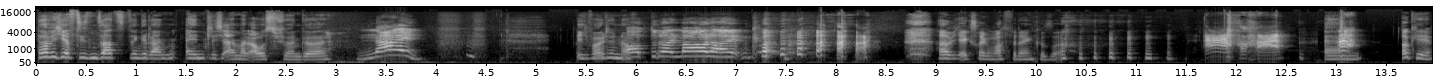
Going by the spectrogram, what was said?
darf ich jetzt diesen Satz, den Gedanken endlich einmal ausführen, Girl? Nein! Ich wollte noch, Ob du dein Maul halten kannst. Habe ich extra gemacht für deinen Cousin. ähm, Okay,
